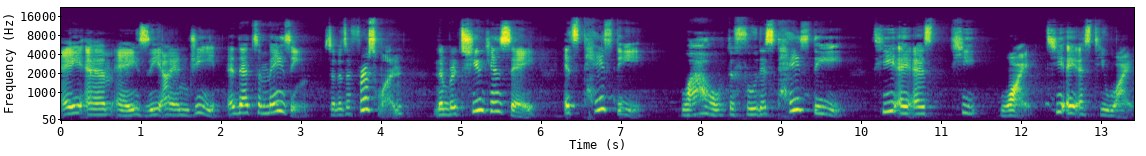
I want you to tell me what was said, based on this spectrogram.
A M A Z I N G, and that's amazing. So that's the first one. Number two, you can say, it's tasty. Wow, the food is tasty. T A S T Y. T A S T Y.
